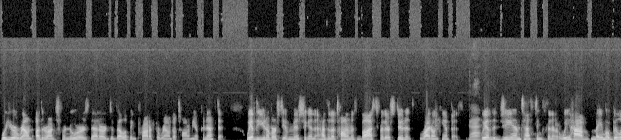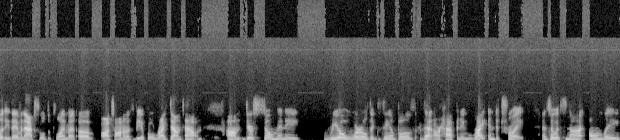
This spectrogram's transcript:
where you're around other entrepreneurs that are developing product around autonomy or connected. We have the University of Michigan that has an autonomous bus for their students right on campus. Wow. We have the GM Testing Center. We have May Mobility. They have an actual deployment of autonomous vehicle right downtown. Um, there's so many real world examples that are happening right in Detroit. And so it's not only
